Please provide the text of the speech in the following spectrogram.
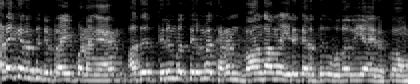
அடைக்கிறதுக்கு ட்ரை பண்ணுங்க. அது திரும்ப திரும்ப கடன் வாங்காம இருக்கிறதுக்கு உதவியா இருக்கும்.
